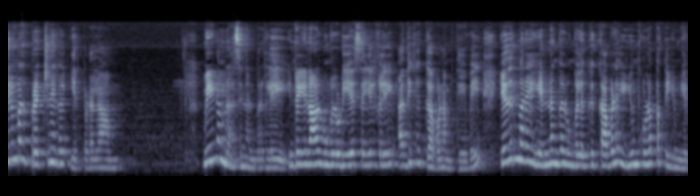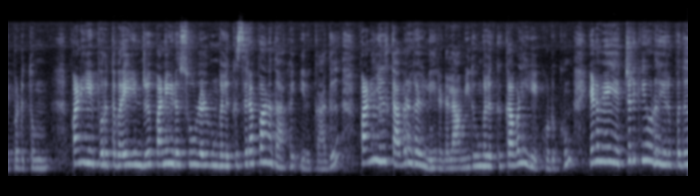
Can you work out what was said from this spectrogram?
இருமல் பிரச்சனைகள் ஏற்படலாம். மீனம் ராசி நண்பர்களே இன்றைய நாள் உங்களுடைய செயல்களில் அதிக கவனம் தேவை. எதிர்மறை எண்ணங்கள் உங்களுக்கு கவலையும் குழப்பத்தையும் ஏற்படுத்தும். பணியை பொறுத்தவரை இன்று பணியிட சூழல் உங்களுக்கு சிறப்பானதாக இருக்காது. பணியில் தவறுகள் நேரிடலாம். இது உங்களுக்கு கவலையை கொடுக்கும். எனவே எச்சரிக்கையோடு இருப்பது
